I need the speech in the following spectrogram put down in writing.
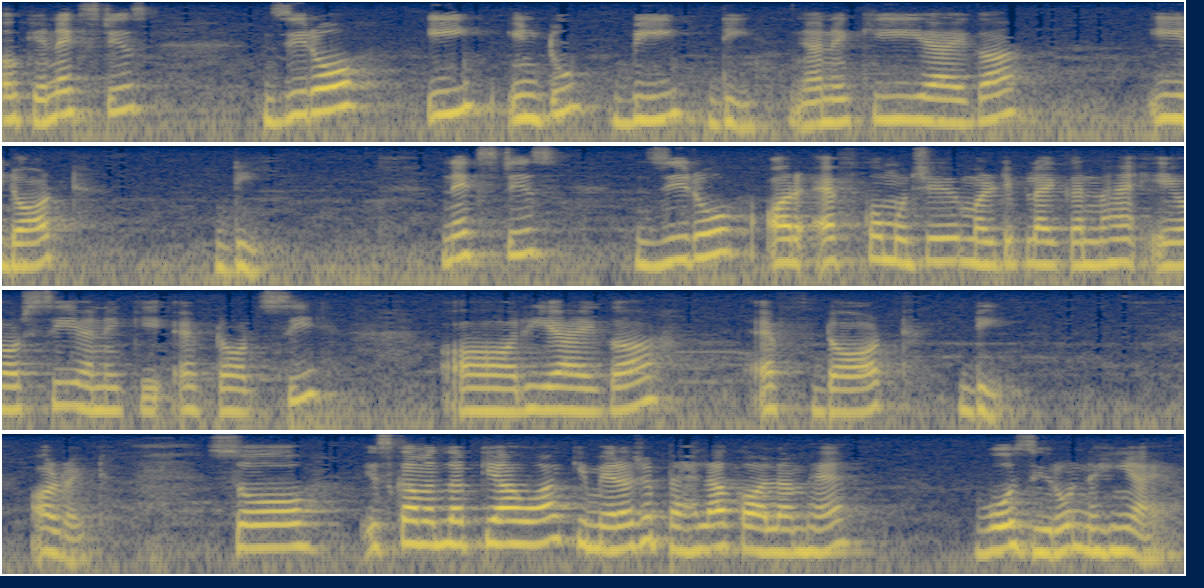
okay next is zero E into B D यानी कि ये आएगा E dot D next is zero और एफ़ को मुझे मल्टीप्लाई करना है ए और सी यानी कि एफ़ डॉट सी और ये आएगा F dot D all right so so, इसका मतलब क्या हुआ कि मेरा जो पहला कॉलम है वो ज़ीरो नहीं आया।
